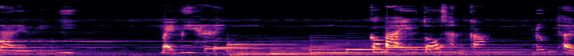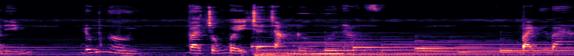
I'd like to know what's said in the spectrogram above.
là điều hiển nhiên. 72 có ba yếu tố thành công, đúng thời điểm, đúng người, và chuẩn bị cho chặng đường 10 năm. 73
